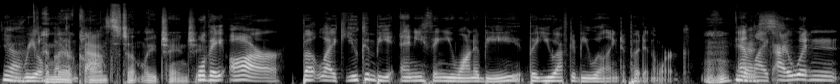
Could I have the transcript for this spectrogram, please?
Yeah. Real and they're fast. constantly changing. Well, they are, but like you can be anything you want to be, but you have to be willing to put in the work. Mhm. And Yes. like I wouldn't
